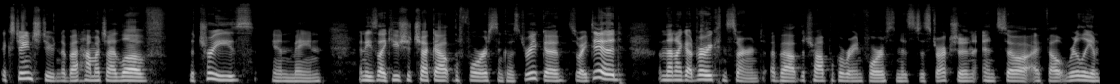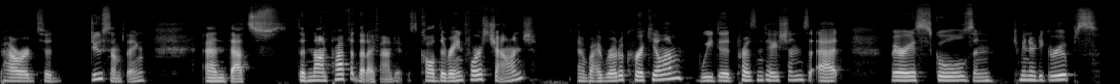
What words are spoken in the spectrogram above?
exchange student about how much I love the trees in Maine. And he's like, you should check out the forests in Costa Rica. So I did. And then I got very concerned about the tropical rainforest and its destruction. And so I felt really empowered to do something. And that's the nonprofit that I founded. It's called the Rainforest Challenge. and I wrote a curriculum. We did presentations at various schools and community groups.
